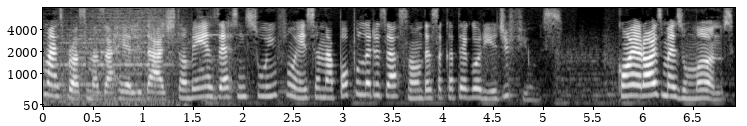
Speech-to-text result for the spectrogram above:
mais próximas à realidade também exercem sua influência na popularização dessa categoria de filmes. Com heróis mais humanos,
